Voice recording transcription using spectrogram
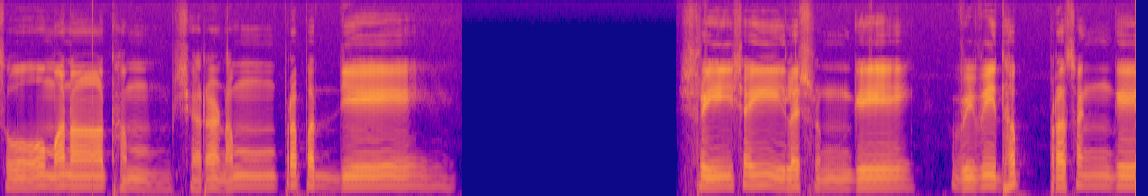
सोमनाथं शरणं प्रपद्ये। श्रीशैलशृङ्गे विविधप्रसङ्गे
